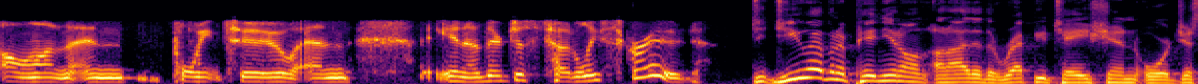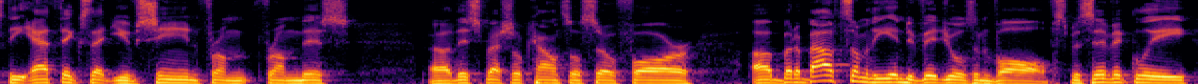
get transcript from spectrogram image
on and point to. And, you know, they're just totally screwed. Do, you have an opinion on, on either the reputation or just the ethics that you've seen from from this uh, this special counsel so far? Uh, but about some of the individuals involved, specifically,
